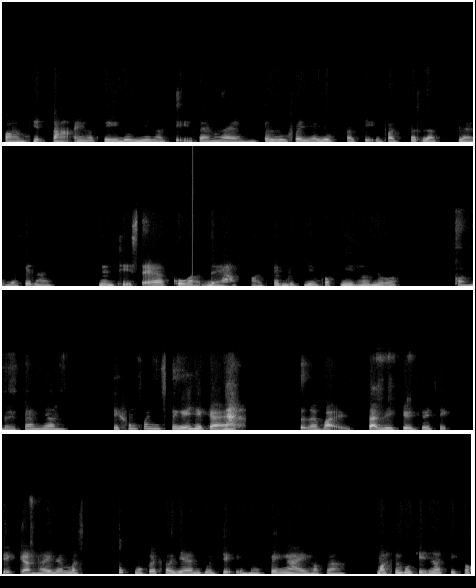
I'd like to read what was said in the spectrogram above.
Còn hiện tại thì đương nhiên là chị đang làm cái lĩnh vực về giáo dục và chị vẫn rất là thích làm về cái này, nên chị sẽ cố gắng để học hỏi thêm được nhiều góc nhìn hơn nữa. Còn về cá nhân, chị không có suy nghĩ gì cả, sự là vậy. Tại vì, kiểu như, chị chị cảm thấy nếu mà suốt một cái thời gian của chị, một cái ngày hoặc là mọi thứ của chị nó chỉ có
